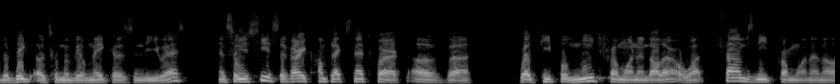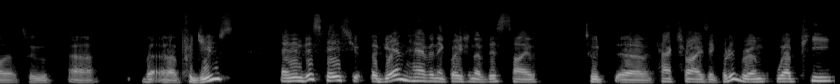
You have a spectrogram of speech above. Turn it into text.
the big automobile makers in the US. And so you see it's a very complex network of uh, what people need from one another or what firms need from one another to uh, uh, produce. And in this case, you again have an equation of this type to uh, characterize equilibrium, where P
